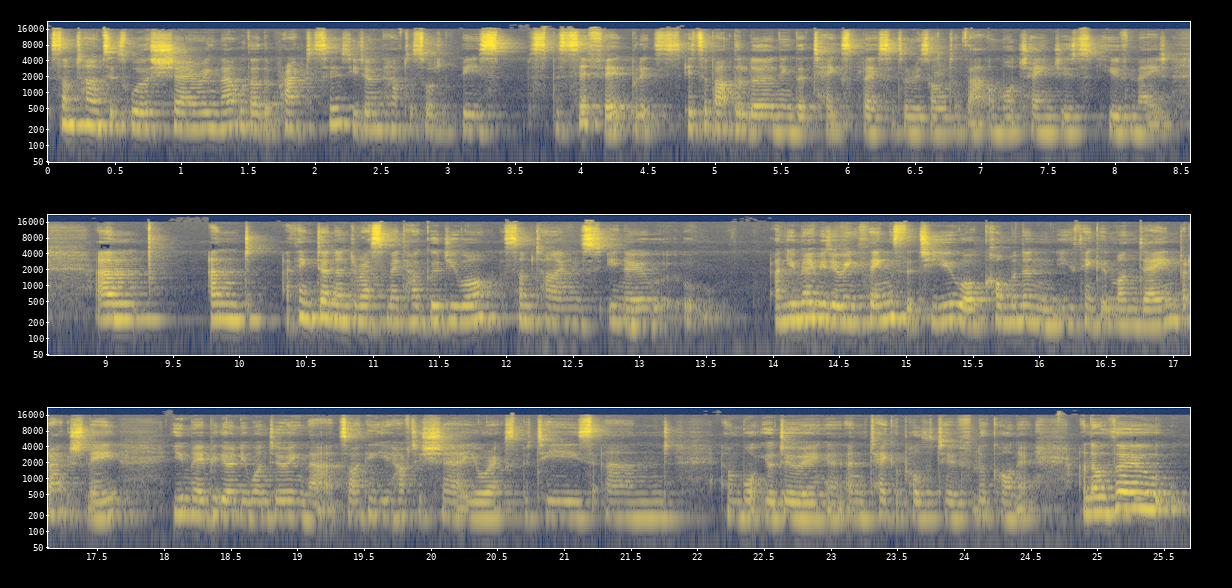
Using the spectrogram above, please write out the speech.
sometimes it's worth sharing that with other practices. You don't have to sort of be specific, but it's it's about the learning that takes place as a result of that and what changes you've made. Um, and I think don't underestimate how good you are. Sometimes, you know, and you may be doing things that to you are common and you think are mundane, but actually you may be the only one doing that. So I think you have to share your expertise and and what you're doing and, and take a positive look on it. And although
